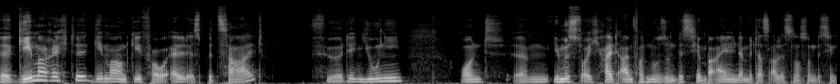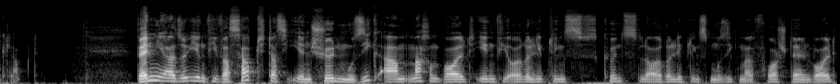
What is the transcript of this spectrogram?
äh, GEMA-Rechte. GEMA und GVL ist bezahlt für den Juni. Und ähm, ihr müsst euch halt einfach nur so ein bisschen beeilen, damit das alles noch so ein bisschen klappt. Wenn ihr also irgendwie was habt, dass ihr einen schönen Musikabend machen wollt, irgendwie eure Lieblingskünstler, eure Lieblingsmusik mal vorstellen wollt,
